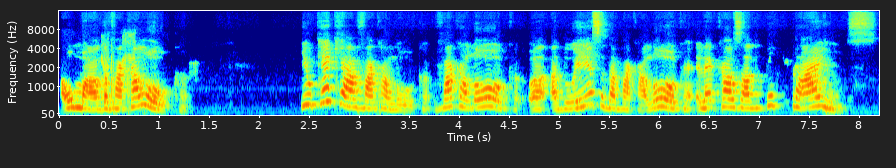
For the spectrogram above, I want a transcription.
o mal da vaca louca. E o que é a vaca louca? Vaca louca, a doença da vaca louca, ela é causada por prions.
